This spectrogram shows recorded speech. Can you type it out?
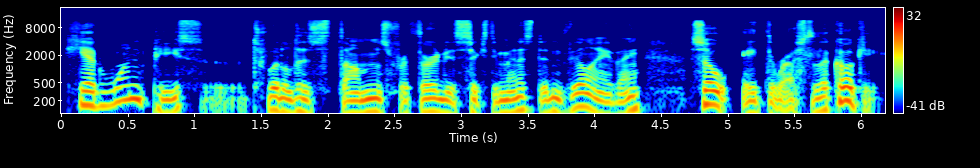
He had one piece, uh, twiddled his thumbs for 30 to 60 minutes, didn't feel anything, so ate the rest of the cookie.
